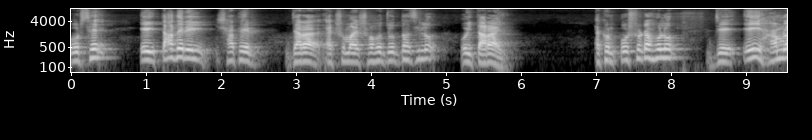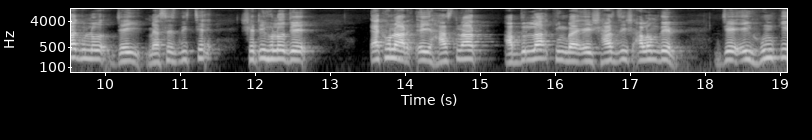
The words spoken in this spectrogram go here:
করছে। এই তাদের এই সাথের যারা একসময় সহযোদ্ধা ছিল, ওই তারাই। এখন প্রশ্নটা হলো যে, এই হামলাগুলো যেই মেসেজ দিচ্ছে, সেটি হলো যে, এখন আর এই হাসনাত আবদুল্লাহ কিংবা এই সাজিস আলমদের যে এই হুমকি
